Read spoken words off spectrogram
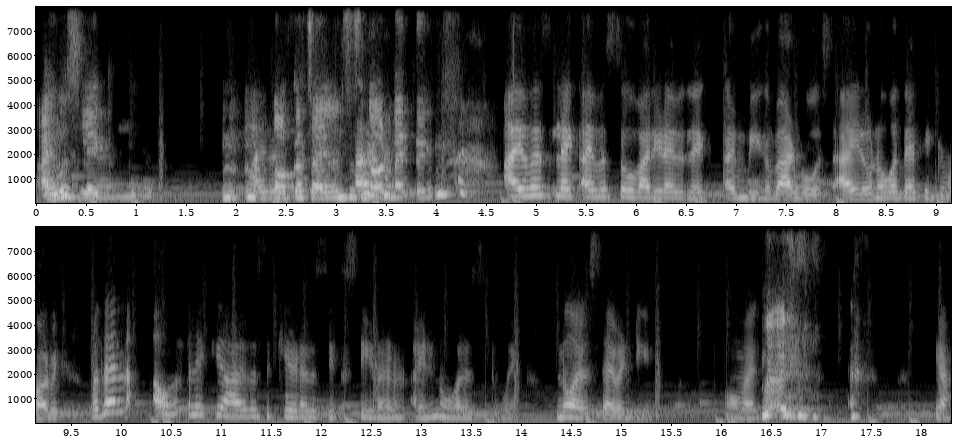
I was like oh, mm-mm, I was- awkward silence is not my thing. I was like i was so worried. I was like i'm being a bad host. I don't know what they're thinking about me but then I was like yeah i was a kid i was 16 i, don't, I didn't know what i was doing. No i was 17 oh my god. Yeah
